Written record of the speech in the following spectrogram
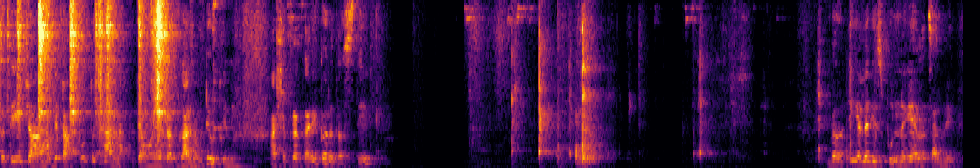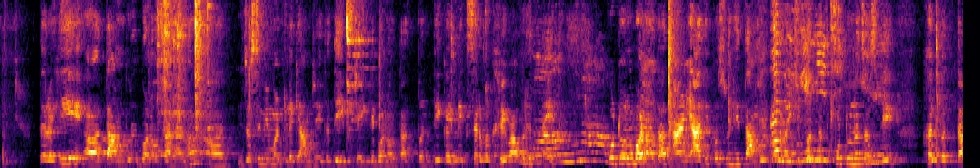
तर ते चहामध्ये टाकतो तर छान लागतो. त्यामुळे घालून ठेवते मी. अशा प्रकारे करत असते. बरं ठीक लगेच पुन्हा घ्यायला चालू आहे तर हे तांबूल बनवताना ना जसं मी म्हटलं की आमच्या इथं देवीच्या इथे बनवतात पण ते काही मिक्सर वगैरे वापरत नाहीत. कुटून बनवतात? आणि आधीपासून हे तांबूल बनवायची पद्धत कुटूनच असते. खलबत्ता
